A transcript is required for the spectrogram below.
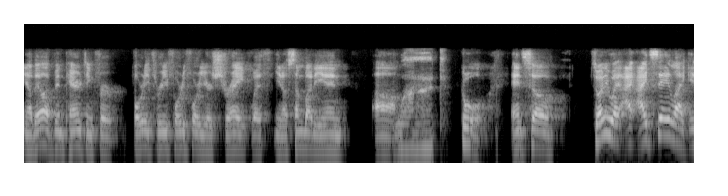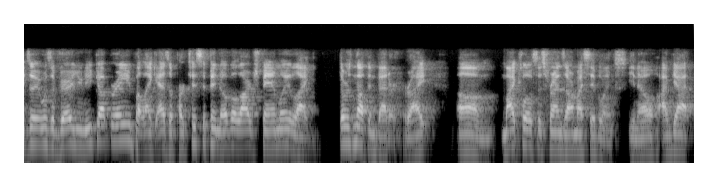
you know, they'll have been parenting for 43, 44 years straight with, you know, somebody in um, what Cool. And so so anyway, I, would say like it's a, it was a very unique upbringing, but like as a participant of a large family, like there was nothing better, right? Um, my closest friends are my siblings. You know, I've got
